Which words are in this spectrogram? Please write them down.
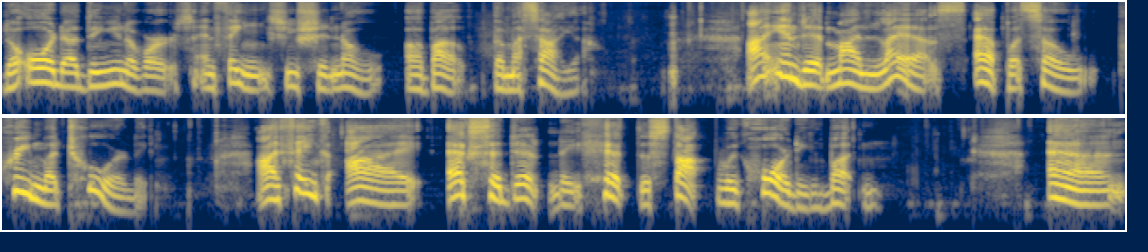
The Order of the Universe and Things You Should Know About the Messiah. I ended my last episode prematurely. I think I accidentally hit the stop recording button. And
